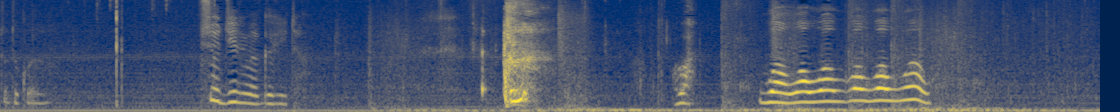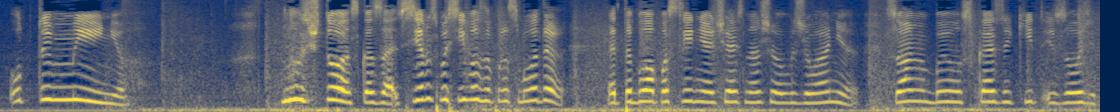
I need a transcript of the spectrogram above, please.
Что такое? Все, дерево горит. Вау, вау, вау, вау, вау, вау. Вот ты минер. Ну что сказать. Всем спасибо за просмотр. Это была последняя часть нашего выживания. С вами был the Kid и Зозик.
